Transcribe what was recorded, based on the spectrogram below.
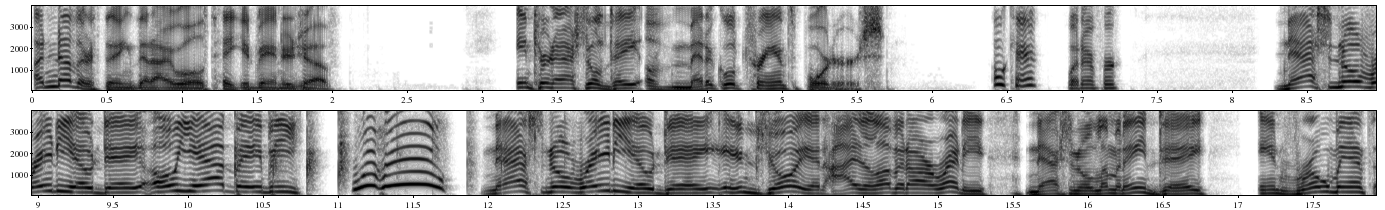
another thing that I will take advantage of. International Day of Medical Transporters. Okay, whatever. National Radio Day. Oh, yeah, baby. Woohoo! National Radio Day. Enjoy it. I love it already. National Lemonade Day and Romance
